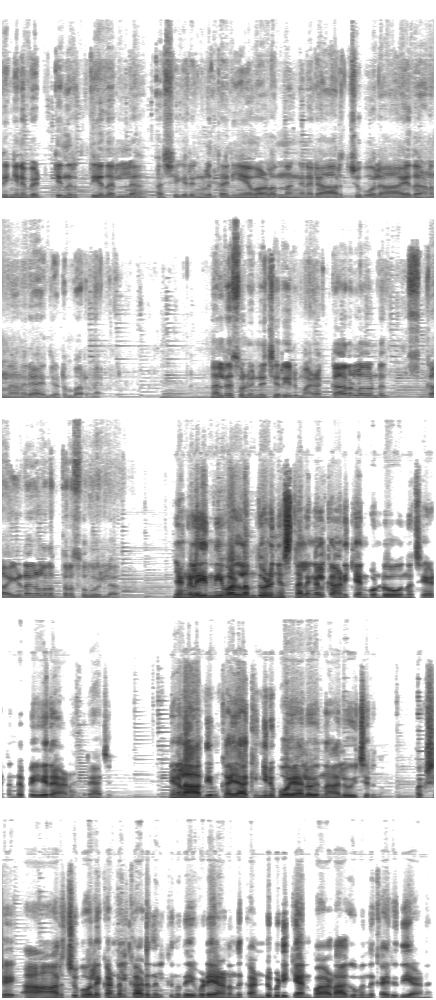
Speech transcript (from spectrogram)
ഇതിങ്ങനെ വെട്ടി നിർത്തിയതല്ല. ആ ശിഖരങ്ങൾ തനിയെ വളർന്ന് അങ്ങനെ ഒരു ആർച്ച് പോലെ ആയതാണെന്നാണ് രാജൻചേട്ടൻ പറഞ്ഞത്. നല്ല രസമുണ്ട്. പിന്നെ ചെറിയൊരു മഴക്കാറുള്ളതുകൊണ്ട് സ്കൈയുടെ കളർ അത്ര സുഖമില്ല. ഞങ്ങളെ ഇന്ന് ഈ വള്ളം തുഴഞ്ഞ സ്ഥലങ്ങൾ കാണിക്കാൻ കൊണ്ടുപോകുന്ന ചേട്ടന്റെ പേരാണ് രാജൻ. ഞങ്ങൾ ആദ്യം കയാക്കിങ്ങിന് പോയാലോ എന്ന് ആലോചിച്ചിരുന്നു. പക്ഷേ ആ ആർച്ച് പോലെ കണ്ടൽക്കാട് നിൽക്കുന്നത് എവിടെയാണെന്ന് കണ്ടുപിടിക്കാൻ പാടാകുമെന്ന് കരുതിയാണ്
